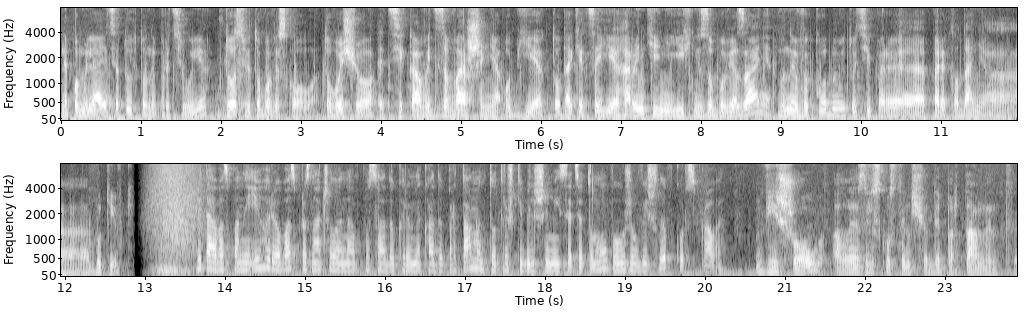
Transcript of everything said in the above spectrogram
Не помиляється той, хто не працює. Досвід обов'язково, того що цікавить завершення об'єкту, так як це є гарантійні їхні зобов'язання, вони виконують оці пере- перекладання бруківки. Вітаю вас, пане Ігорю. Вас призначили на посаду керівника департаменту трошки більше місяця тому. Ви вже увійшли в курс справи. Війшов, але в зв'язку з тим, що департамент е,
